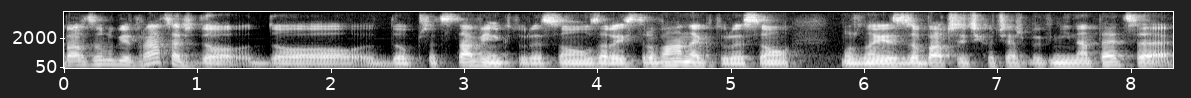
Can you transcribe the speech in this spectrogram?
bardzo lubię wracać do, do, do przedstawień, które są zarejestrowane, które są, można je zobaczyć chociażby w Ninatece.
